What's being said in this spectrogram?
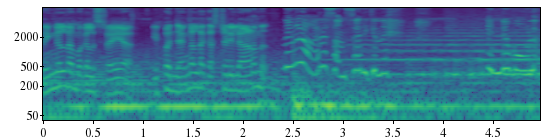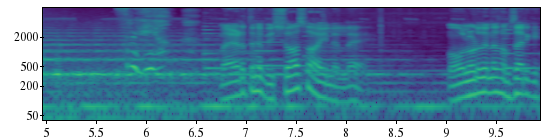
നിങ്ങളുടെ മകൾ ശ്രേയ ഇപ്പൊ ഞങ്ങളുടെ കസ്റ്റഡിയിലാണെന്ന്. നിങ്ങൾ ആരാ സംസാരിക്കുന്നേ? എന്റെ മോൾ ശ്രേയ. മാഡത്തിന് വിശ്വാസമായില്ലല്ലേ മോളോട് തന്നെ സംസാരിക്കേ.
